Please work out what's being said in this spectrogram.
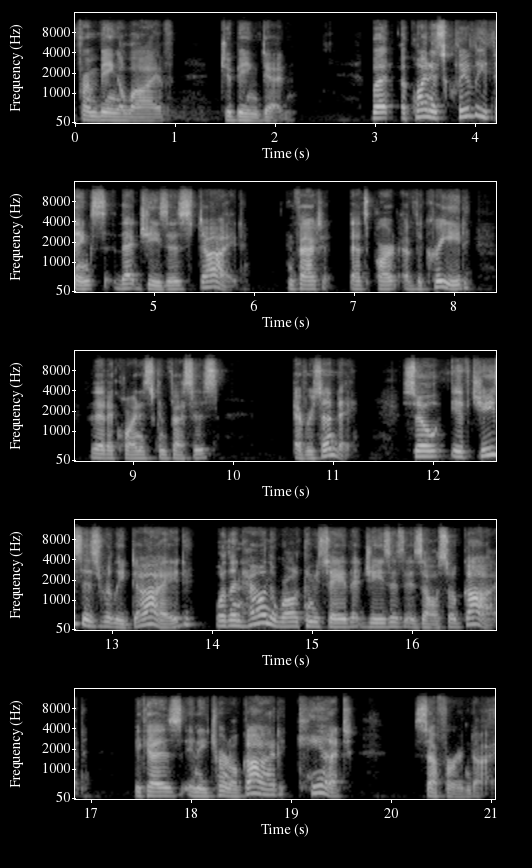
from being alive to being dead. But Aquinas clearly thinks that Jesus died. In fact, that's part of the creed that Aquinas confesses every Sunday. So if Jesus really died, well, then how in the world can we say that Jesus is also God? Because an eternal God can't suffer and die.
